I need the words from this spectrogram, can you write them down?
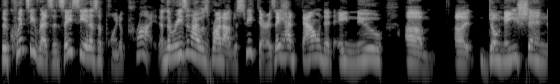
The Quincy residents they see it as a point of pride, and the reason I was brought out to speak there is they had founded a new um, uh, donation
